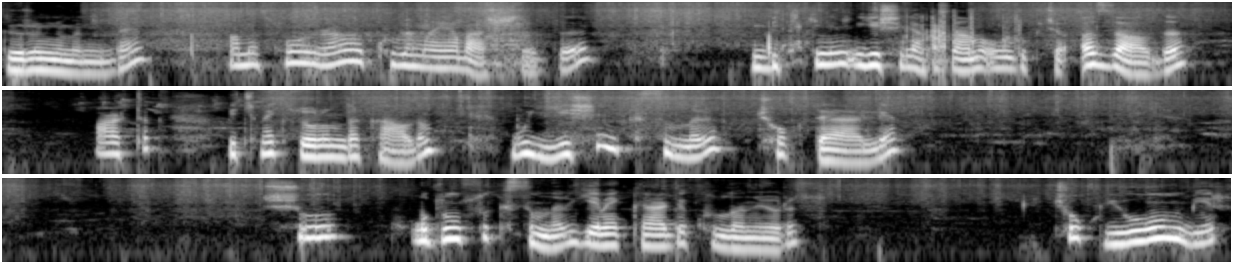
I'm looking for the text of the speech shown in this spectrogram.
görünümünde. Ama sonra kurumaya başladı. Bitkinin yeşil aksamı oldukça azaldı. Artık biçmek zorunda kaldım. Bu yeşil kısımları çok değerli. Şu odunsu kısımları yemeklerde kullanıyoruz. Çok yoğun bir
